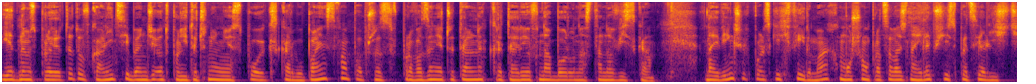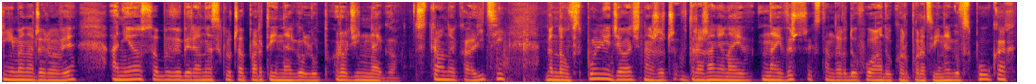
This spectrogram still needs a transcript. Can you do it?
Jednym z priorytetów koalicji będzie odpolitycznienie spółek Skarbu Państwa poprzez wprowadzenie czytelnych kryteriów naboru na stanowiska. W największych polskich firmach muszą pracować najlepsi specjaliści i menadżerowie, a nie osoby wybierane z klucza partyjnego lub rodzinnego. Strony koalicji będą wspólnie działać na rzecz wdrażania naj, najwyższych standardów ładu korporacyjnego w spółkach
